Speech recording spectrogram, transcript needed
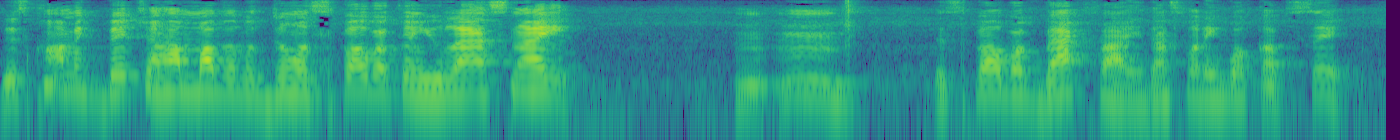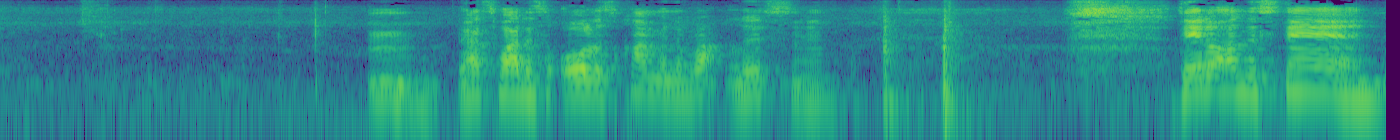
this karmic bitch and her mother was doing spell work on you last night. Mm-mm. The spell work backfired. That's why they woke up sick. Mm. That's why this all is coming around. Listen. They don't understand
